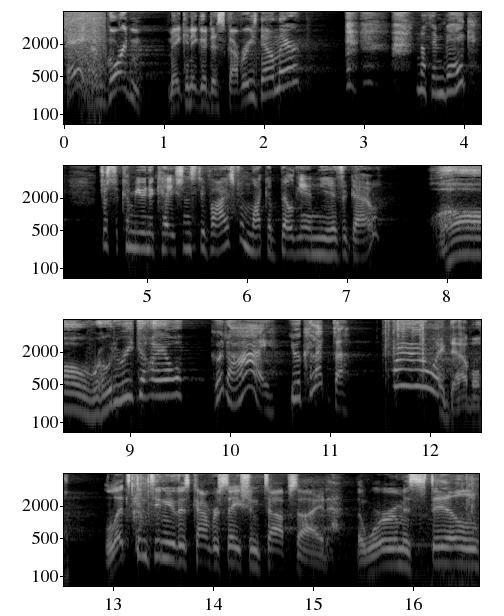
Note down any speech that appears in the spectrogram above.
Hey, I'm Gordon. Make any good discoveries down there? Nothing big. Just a communications device from like a billion years ago. Whoa, rotary dial? Good eye. You a collector? Well, I dabble. Let's continue this conversation topside. The worm is still...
